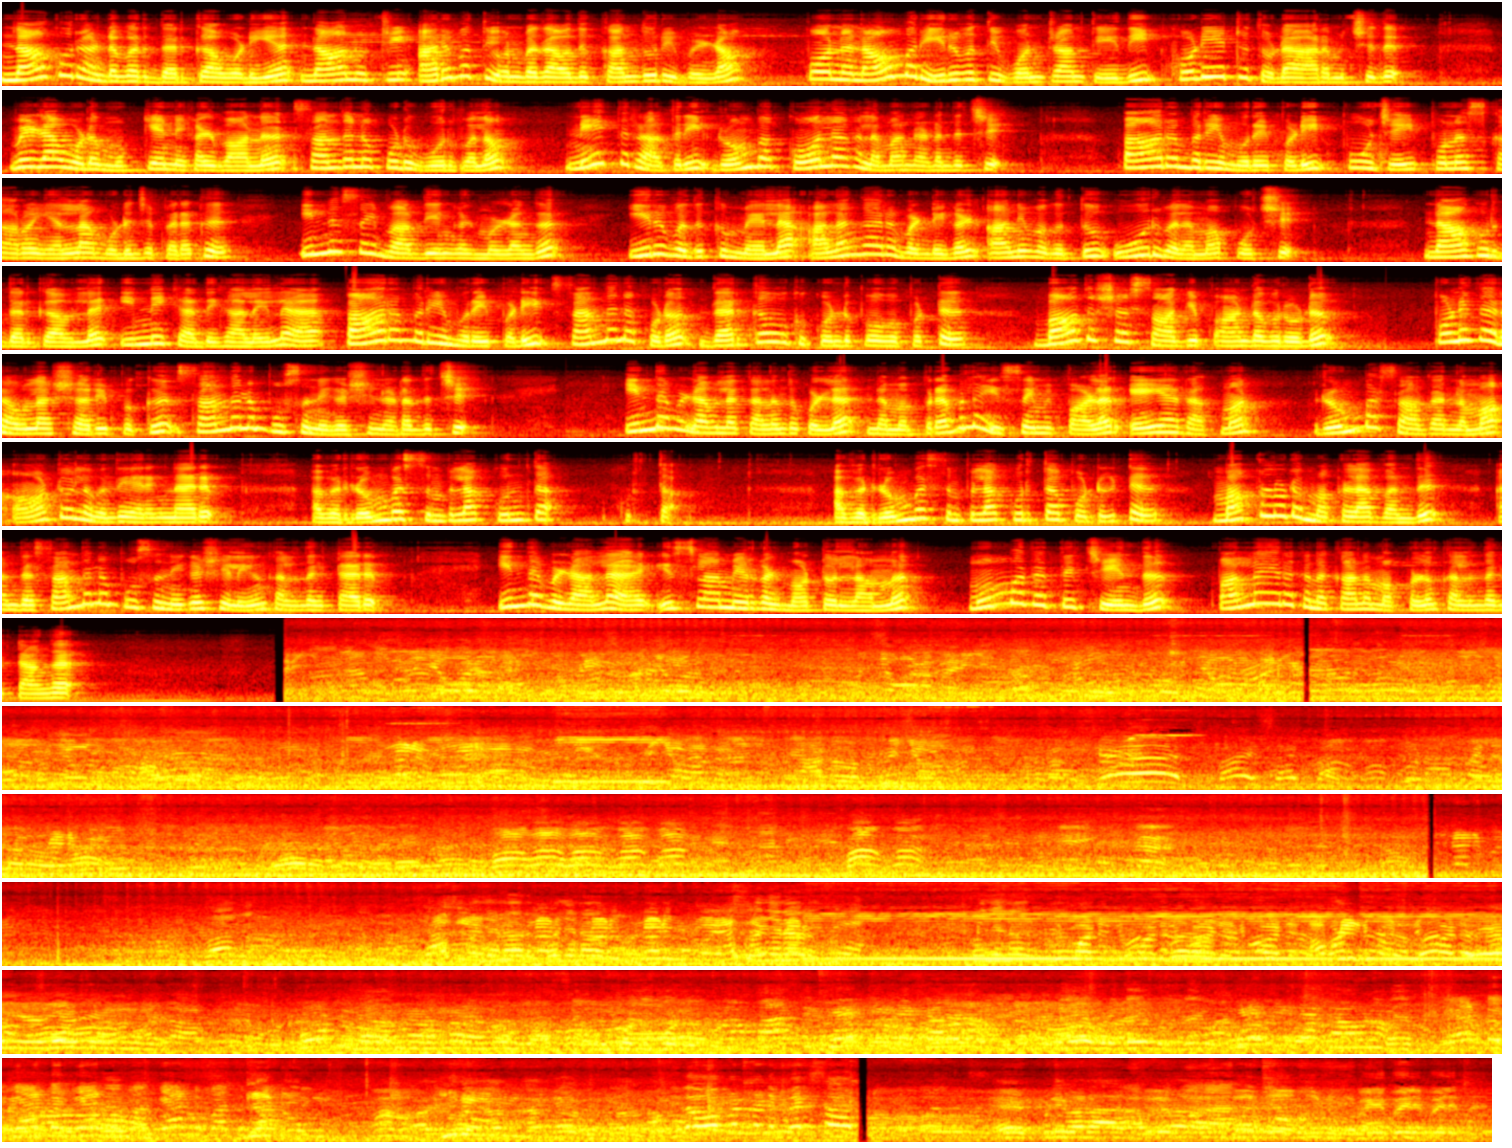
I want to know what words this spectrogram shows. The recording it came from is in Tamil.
நாகூர் ஆண்டவர் தர்காவுடைய நானூற்றி அறுபத்தி ஒன்பதாவது கந்தூரி விழா போன நவம்பர் இருபத்தி ஒன்றாம் தேதி கொடியேற்றத்தோட ஆரம்பிச்சது. விழாவோட முக்கிய நிகழ்வான சந்தனக்கூடு ஊர்வலம் நேற்று ராத்திரி ரொம்ப கோலாகலமாக நடந்துச்சு. பாரம்பரிய முறைப்படி பூஜை புனஸ்காரம் எல்லாம் முடிஞ்ச பிறகு இன்னிசை வாத்தியங்கள் முழங்க இருபதுக்கும் மேலே அலங்கார வண்டிகள் அணிவகுத்து ஊர்வலமாக போச்சு. நாகூர் தர்காவில் இன்னைக்கு அதிகாலையில் பாரம்பரிய முறைப்படி சந்தனக்குடம் தர்காவுக்கு கொண்டு போகப்பட்டு பாதுஷா சாஹிப் ஆண்டவரோட புனித ரவுலா ஷரீஃபுக்கு சந்தனம் பூசு நிகழ்ச்சி நடந்துச்சு. இந்த விழாவில் கலந்து கொள்ள நம்ம பிரபல இசையமைப்பாளர் ஏ ஆர் ரஹ்மான் ரொம்ப சாதாரணமாக ஆட்டோவில் வந்து இறங்கினாரு. அவர் ரொம்ப சிம்பிளாக குந்தா குர்தா. அவர் ரொம்ப சிம்பிளாக குர்தா போட்டுக்கிட்டு மக்களோட மக்களாக வந்து அந்த சந்தன பூசு நிகழ்ச்சியிலையும் கலந்துக்கிட்டாரு. இந்த விழாவில் இஸ்லாமியர்கள் மட்டும் இல்லாமல் மும்மதத்தை சேர்ந்து பல்லாயிரக்கணக்கான மக்களும் கலந்துக்கிட்டாங்க. வா வா வா வா வா வா வா கேட்டு கேட்டு கேட்டு கேட்டு பார்த்து இதோ ஓபன் பண்ணி பெருசா ஏய் இப்படி வேணா போயிட்டு போயிட்டு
